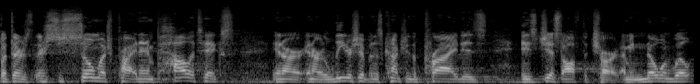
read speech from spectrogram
But there's, there's just so much pride. And in politics, in our, in our leadership in this country, the pride is, is just off the chart. I mean, no one will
